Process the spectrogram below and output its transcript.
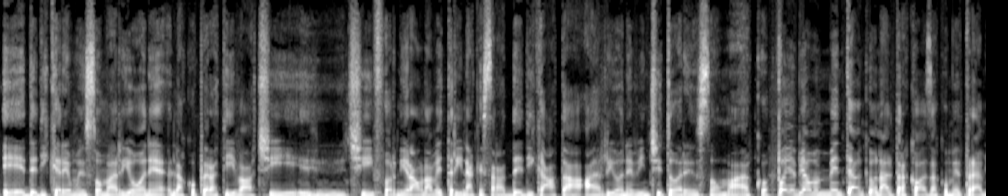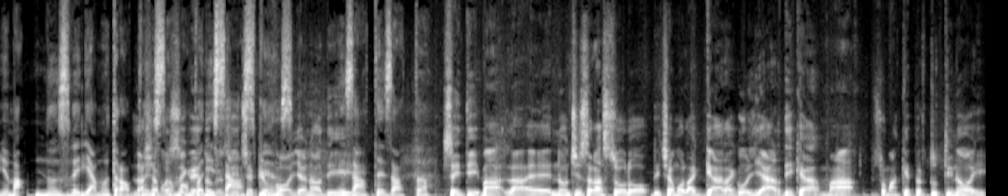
e dedicheremo insomma a Rione, la cooperativa ci, ci fornirà una vetrina che sarà dedicata al rione vincitore insomma ecco. Poi abbiamo in mente anche un'altra cosa come premio ma non svegliamo troppo Lasciamo insomma un po' di così c'è più suspense. voglia, no, di- Esatto, esatto. Senti, ma la- eh, non ci sarà solo, diciamo, la gara goliardica, ma insomma anche per tutti noi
